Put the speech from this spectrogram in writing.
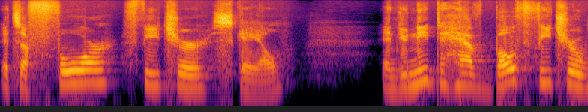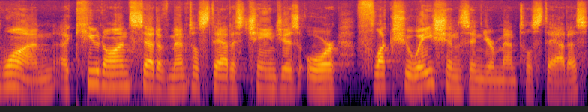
It's a four feature scale, and you need to have both feature one, acute onset of mental status changes or fluctuations in your mental status,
